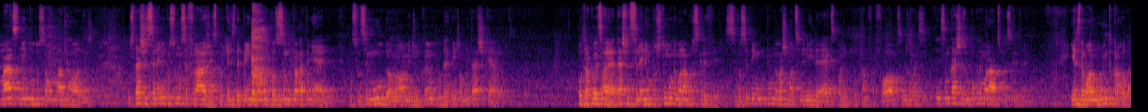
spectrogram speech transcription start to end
Mas nem tudo são um mar de rosas. Os testes de Selenium costumam ser frágeis, porque eles dependem da composição do teu HTML. Então, se você muda o nome de um campo, de repente algum teste quebra. Outra coisa é, testes de Selenium costumam demorar para escrever. Se você tem, tem um negócio chamado Selenium IDE, que você pode botar no Firefox, usa. Eles são testes um pouco demorados para escrever. E eles demoram muito para rodar,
